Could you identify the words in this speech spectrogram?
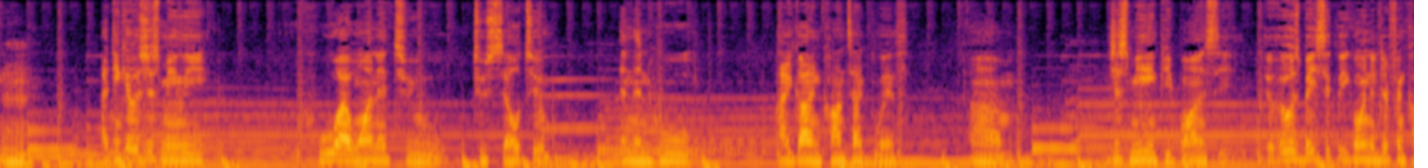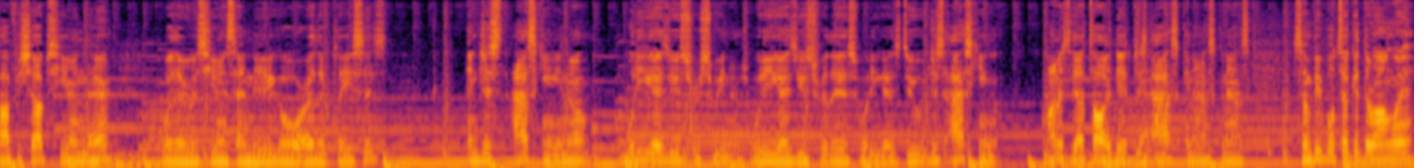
Mm-hmm. I think it was just mainly who I wanted to to sell to, and then who I got in contact with. Um, just meeting people, honestly. It, it was basically going to different coffee shops here and there, whether it was here in San Diego or other places, and just asking, you know, what do you guys use for sweeteners? What do you guys use for this? What do you guys do? Just asking. Honestly, that's all I did. Just ask and ask and ask. Some people took it the wrong way.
